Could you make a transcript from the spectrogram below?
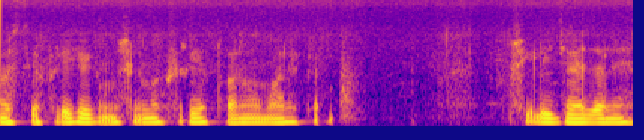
वैसे अफ्रीका की मुस्लिम अक्सरियत वाले ममालिक का जायज़ा लें।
